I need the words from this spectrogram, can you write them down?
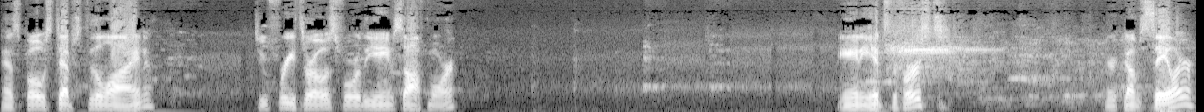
As Poe steps to the line. Two free throws for the Ames sophomore. And he hits the first. Here comes Sailor.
